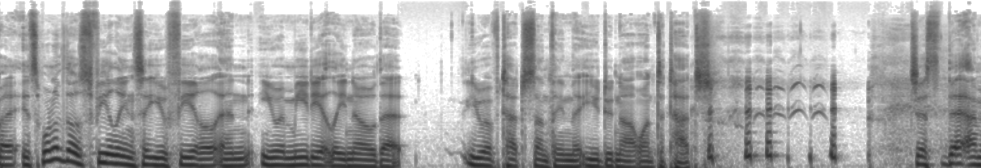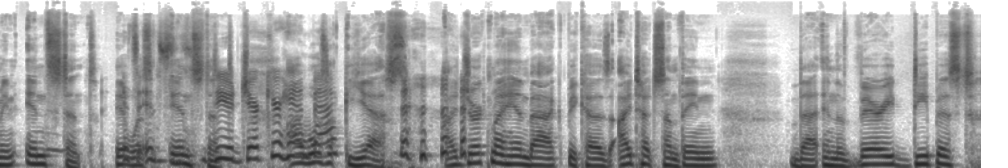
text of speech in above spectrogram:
but it's one of those feelings that you feel and you immediately know that you have touched something that you do not want to touch. Just that, I mean, instant. It was instant. Do you jerk your I hand was back? yes. I jerked my hand back because I touched something that in the very deepest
